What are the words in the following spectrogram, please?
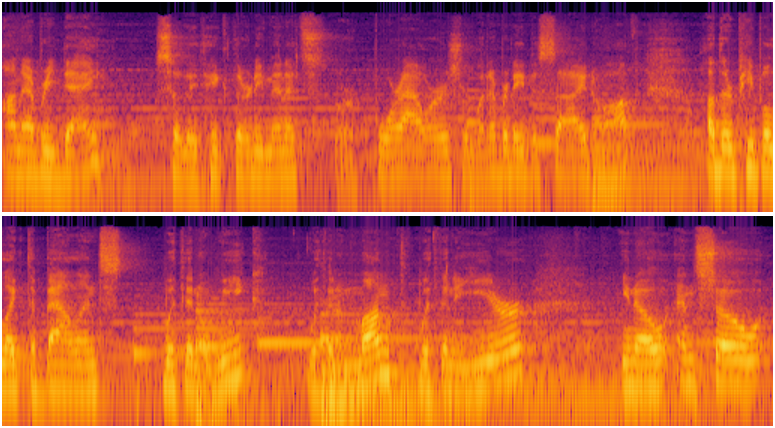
on every day, so they take 30 minutes or four hours or whatever they decide off. Other people like to balance within a week, within a month, within a year, you know, and so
